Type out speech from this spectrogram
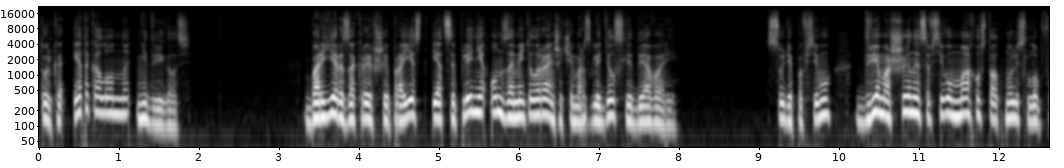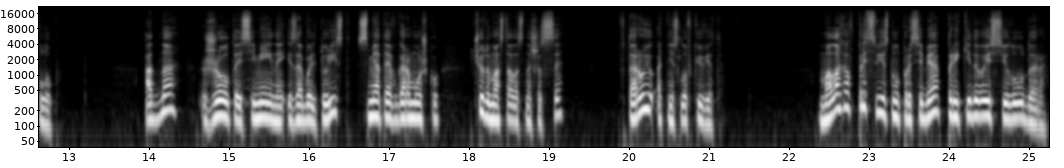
Только эта колонна не двигалась. Барьеры, закрывшие проезд и оцепление, он заметил раньше, чем разглядел следы аварии. Судя по всему, две машины со всего маху столкнулись лоб в лоб. Одна, желтая семейная Изабель-турист, смятая в гармошку, чудом осталась на шоссе, вторую отнесло в кювет. Малахов присвистнул про себя, прикидывая силу удара.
